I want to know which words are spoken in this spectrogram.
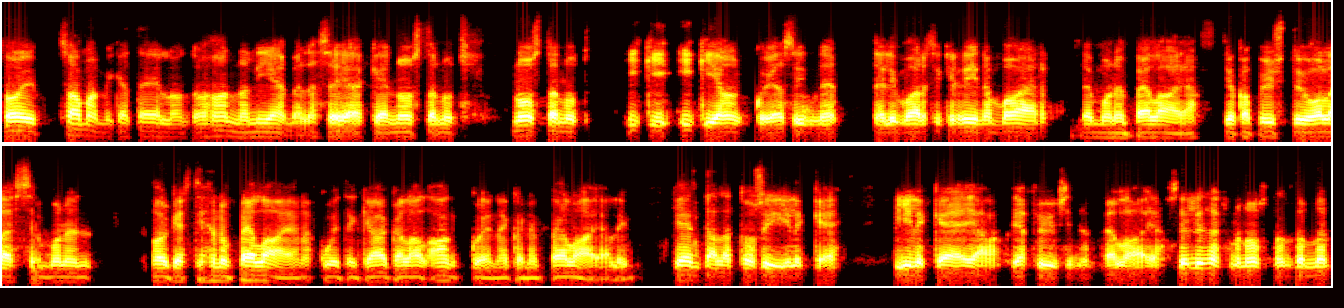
toi sama, mikä teillä on, tuo Hanna Niemelä. Sen jälkeen nostanut nostanut iki, ikiankkoja sinne, eli varsinkin Riina Baer, semmoinen pelaaja, joka pystyy olemaan semmoinen, oikeasti hän on pelaajana kuitenkin aika lailla ankkojen näköinen pelaaja, eli kentällä tosi ilkeä, ilkeä ja, ja fyysinen pelaaja. Sen lisäksi mä nostan tuonne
